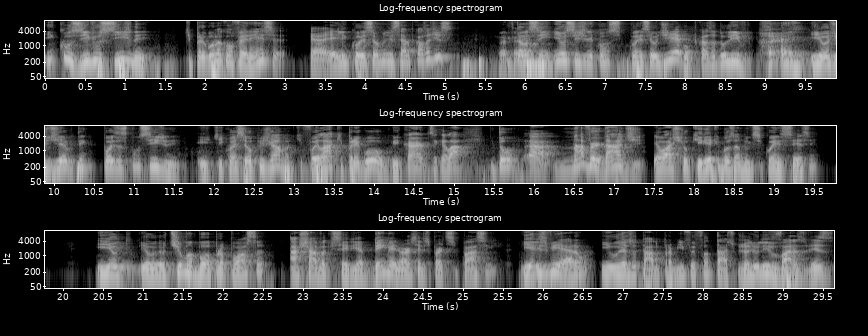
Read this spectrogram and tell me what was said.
inclusive o Sidney, que pregou na conferência, é, ele conheceu o ministério por causa disso. Então, assim, e o Sidney conheceu o Diego por causa do livro. E hoje o Diego tem coisas com o Sidney. E que conheceu o Pijama, que foi lá, que pregou, o Ricardo, sei que lá. Então, ah, na verdade, eu acho que eu queria que meus amigos se conhecessem. E eu, eu, eu tinha uma boa proposta, achava que seria bem melhor se eles participassem. E eles vieram e o resultado para mim foi fantástico. Já li o livro várias vezes,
